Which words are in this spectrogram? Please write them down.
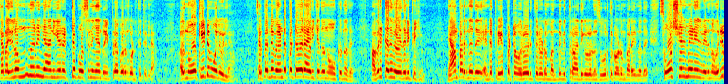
കാരണം ഇതിലൊന്നിനും ഞാൻ ഈ ഒരൊറ്റ പോസ്റ്റിന് ഞാൻ റീപ്ലൈ പോലും കൊടുത്തിട്ടില്ല. അത് നോക്കിയിട്ട് പോലുമില്ല. ചിലപ്പോൾ എന്റെ വേണ്ടപ്പെട്ടവരായിരിക്കും അത് നോക്കുന്നത്. അവർക്കത് വേദനിപ്പിക്കും. ഞാൻ പറയുന്നത് എന്റെ പ്രിയപ്പെട്ട ഓരോരുത്തരോടും ബന്ധുമിത്രാദികളോടും സുഹൃത്തുക്കളോടും പറയുന്നത് സോഷ്യൽ മീഡിയയിൽ വരുന്ന ഒരു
